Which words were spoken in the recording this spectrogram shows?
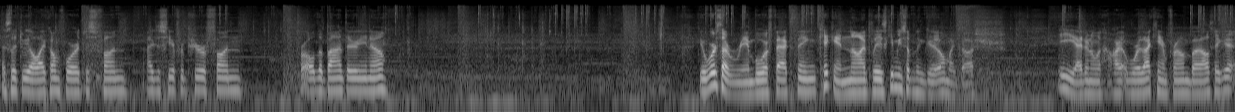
That's literally all I come for, just fun. I just here for pure fun. For all the banter, you know? Yo, where's that rainbow effect thing? Kick in now, please. Give me something good. Oh my gosh. Hey, I don't know how, where that came from, but I'll take it.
